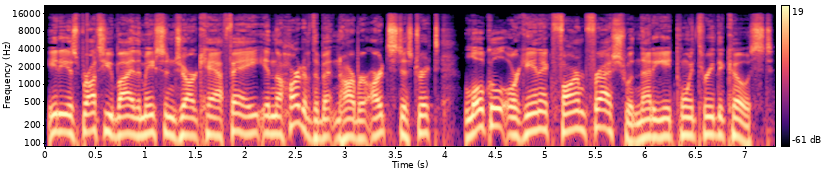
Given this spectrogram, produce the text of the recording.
It is brought to you by the Mason Jar Cafe in the heart of the Benton Harbor Arts District, local, organic, farm fresh with 98.3 The Coast.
